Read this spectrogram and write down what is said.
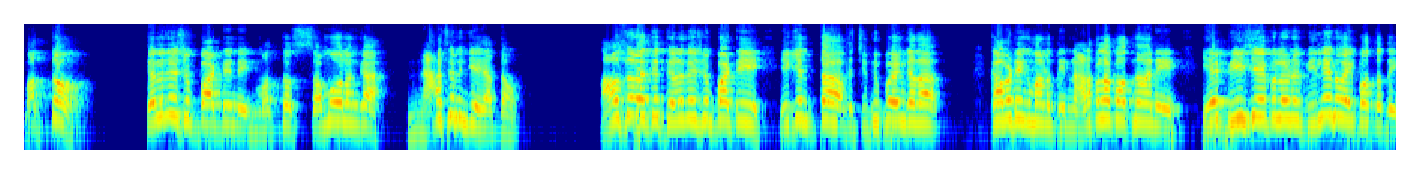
మొత్తం తెలుగుదేశం పార్టీని మొత్తం సమూలంగా నాశనం చేసేద్దాం. అవసరమైతే తెలుగుదేశం పార్టీ ఇక ఇంత చిదిగిపోయాం కదా. కాబట్టి ఇంక మనం దీన్ని నడపలేకపోతున్నామని ఏ బీజేపీలోనూ విలీనం అయిపోతుంది.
